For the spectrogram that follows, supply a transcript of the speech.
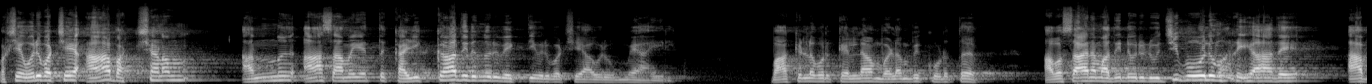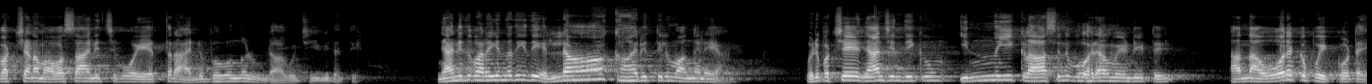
പക്ഷേ ഒരു പക്ഷേ ആ ഭക്ഷണം അന്ന് ആ സമയത്ത് കഴിക്കാതിരുന്നൊരു വ്യക്തി ഒരു പക്ഷേ ആ ഒരു ഉമ്മയായിരിക്കും. ബാക്കിയുള്ളവർക്കെല്ലാം വിളമ്പിക്കൊടുത്ത് അവസാനം അതിന്റെ ഒരു രുചി പോലും അറിയാതെ ആ ഭക്ഷണം അവസാനിച്ചു പോയ എത്ര അനുഭവങ്ങൾ ഉണ്ടാകും ജീവിതത്തിൽ. ഞാനിത് പറയുന്നത് ഇത് എല്ലാ കാര്യത്തിലും അങ്ങനെയാണ്. ഒരു പക്ഷേ ഞാൻ ചിന്തിക്കും ഇന്ന് ഈ ക്ലാസ്സിന് പോരാൻ വേണ്ടിയിട്ട് അന്ന് ഓരൊക്കെ പോയിക്കോട്ടെ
